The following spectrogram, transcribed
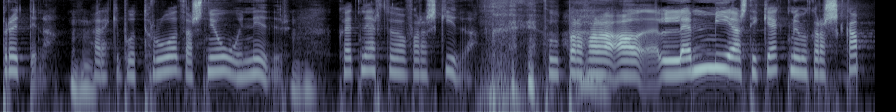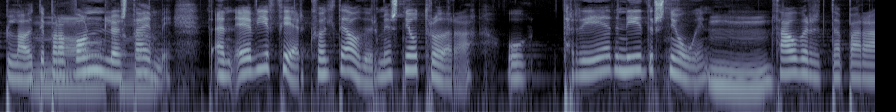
brautina, Mm það er ekki búið að tróða snjói niður. -hmm. hvernig ertu þá að fara að skíða? Þú ert bara að fara að lemjast í gegnum einhverja skabla þetta er bara vonlaust Nákvæmlega. dæmi. En ef ég fer kvöldi áður með snjótróðara og treð niður snjóin mm. þá verður þetta bara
